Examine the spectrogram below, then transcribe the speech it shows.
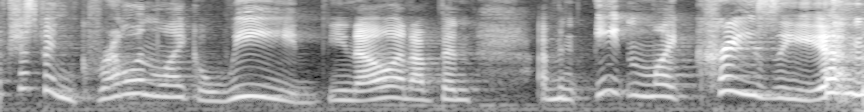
I've just been growing like a weed, you know, and I've been I've been eating like crazy, and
